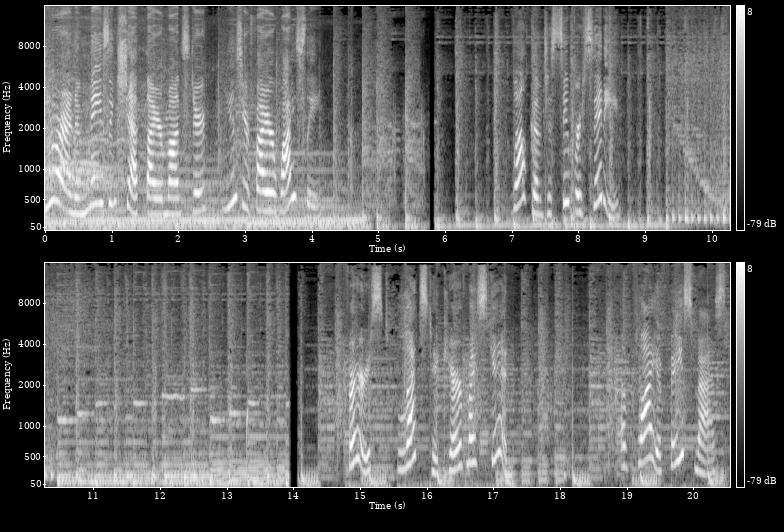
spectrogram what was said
You are an amazing chef, Fire Monster. Use your fire wisely. Welcome to Super City. First, let's take care of my skin. Apply a face mask.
